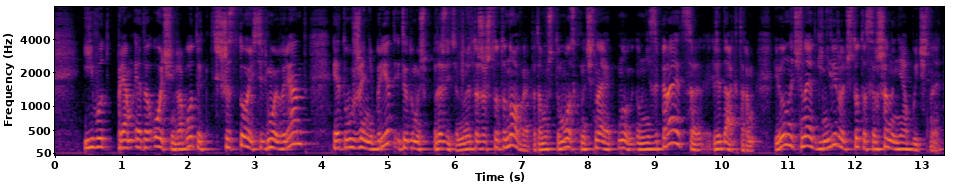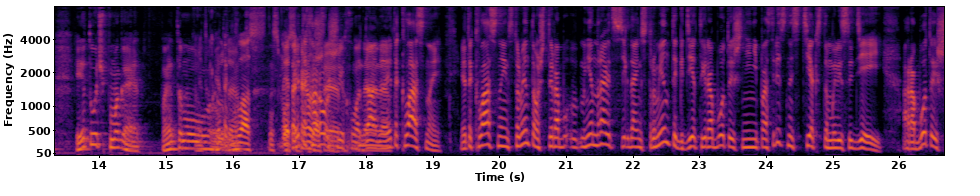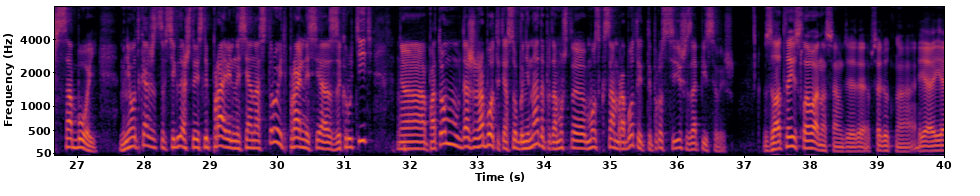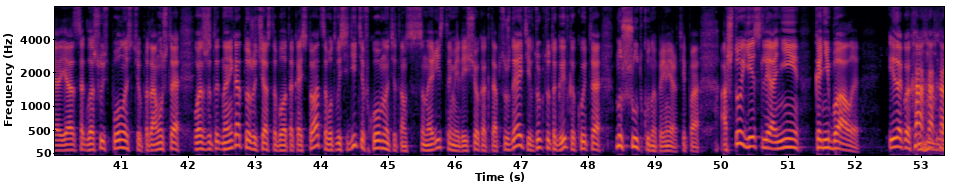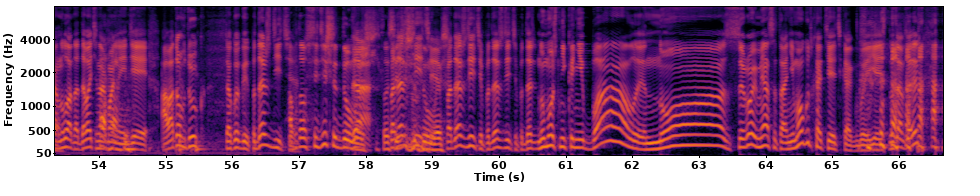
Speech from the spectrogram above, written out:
и вот прям это очень работает. Шестой, седьмой вариант – это уже не бред, и ты думаешь, подождите, но это же что-то новое, потому что мозг начинает, ну, он не запирается редактором, и он начинает генерировать что-то совершенно необычное. И это очень помогает. Поэтому... Это круто. Это классный способ. Это, хороший, хороший ход, да, да, да, да. это классный. Это классный инструмент, потому что ты раб- мне нравятся всегда инструменты, где ты работаешь не непосредственно с текстом или с идеей, а работаешь с собой. Мне вот кажется всегда, что если правильно себя настроить, правильно себя закрутить, а, потом даже работать особо не надо, потому что мозг сам работает, ты просто сидишь и записываешь. Золотые слова, на самом деле, абсолютно. Я, я, я соглашусь полностью, потому что у вас же наверняка тоже часто была такая ситуация. Вот вы сидите в комнате там со сценаристами или еще как-то обсуждаете, и вдруг кто-то говорит какую-то, ну, шутку, например, типа, а что, если они каннибалы? И такой, ха-ха-ха, ну ладно, давайте нормальные идеи. А потом вдруг такой говорит, подождите. А потом сидишь и Да, думаешь. потом сидишь и подождите, думаешь. подождите, подождите, подождите. Ну, может, не каннибалы, но сырое мясо-то они могут хотеть как бы есть. Ну, да,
